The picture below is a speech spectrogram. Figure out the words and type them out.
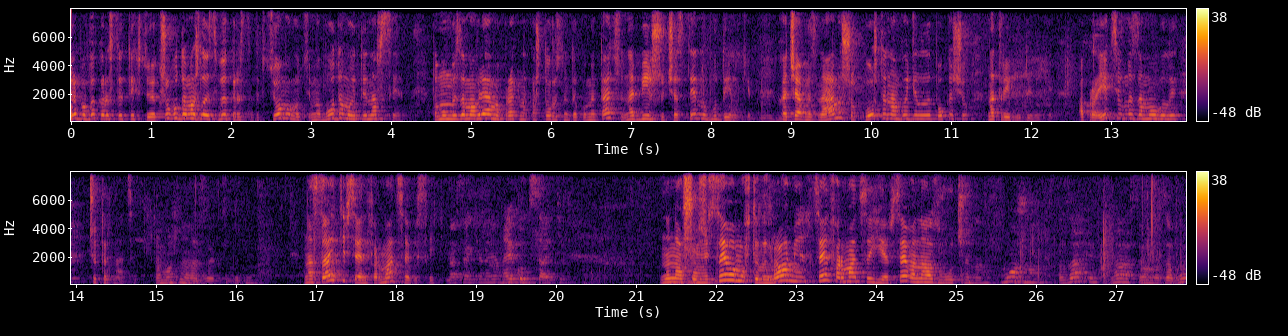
Треба використати їх. Якщо буде можливість використати в цьому році, ми будемо йти на все. Тому ми замовляємо проектно-кошторисну документацію на більшу частину будинків. Хоча ми знаємо, що кошти нам виділили поки що на три будинки, а проєктів ми замовили 14. А можна назвати ці будинки? На сайті вся інформація висить. На якому сайті? На нашому місцевому, в телеграмі, ця інформація є, все вона озвучена. Можна сказати, зараз я вам назову,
